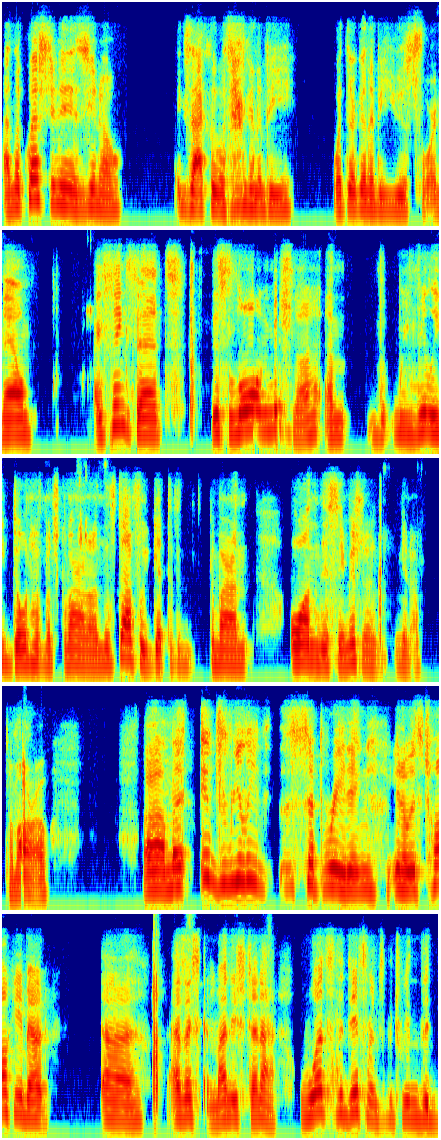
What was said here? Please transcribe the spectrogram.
And the question is, you know, exactly what they're going to be, what they're going to be used for. Now, I think that this long Mishnah, and th- we really don't have much Gemara on this stuff. We get to the Gemara on, on this same Mishnah, you know, tomorrow. Um, it's really separating. You know, it's talking about, uh, as I said, manish tana. What's the difference between the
